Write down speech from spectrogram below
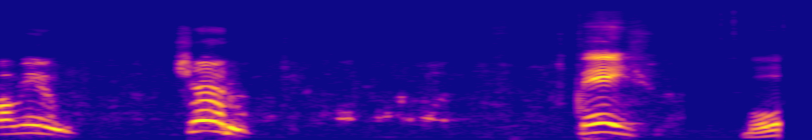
Valeu! Cheiro. Beijo. Boa.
